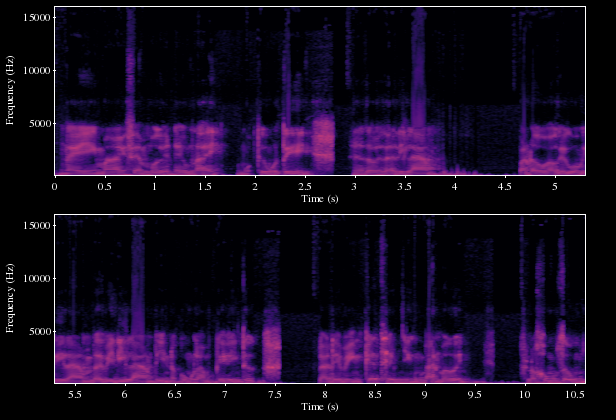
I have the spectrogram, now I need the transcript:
Ngày mai sẽ mới ngày hôm nay, một thứ một tí nên tôi sẽ đi làm. Bắt đầu vào cái guồng đi làm, tại vì đi làm thì nó cũng là một cái hình thức là để mình kết thêm những bạn mới. Nó không giống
